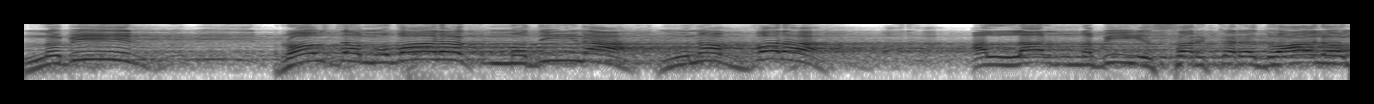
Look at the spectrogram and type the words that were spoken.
নবীর রওজা মুবারক মদিনা মুনাব্বারা আল্লাহর নবী সরকার দু আলম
